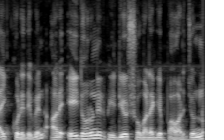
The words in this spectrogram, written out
লাইক করে দেবেন আর এই ধরনের ভিডিও সবার আগে পাওয়ার জন্য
